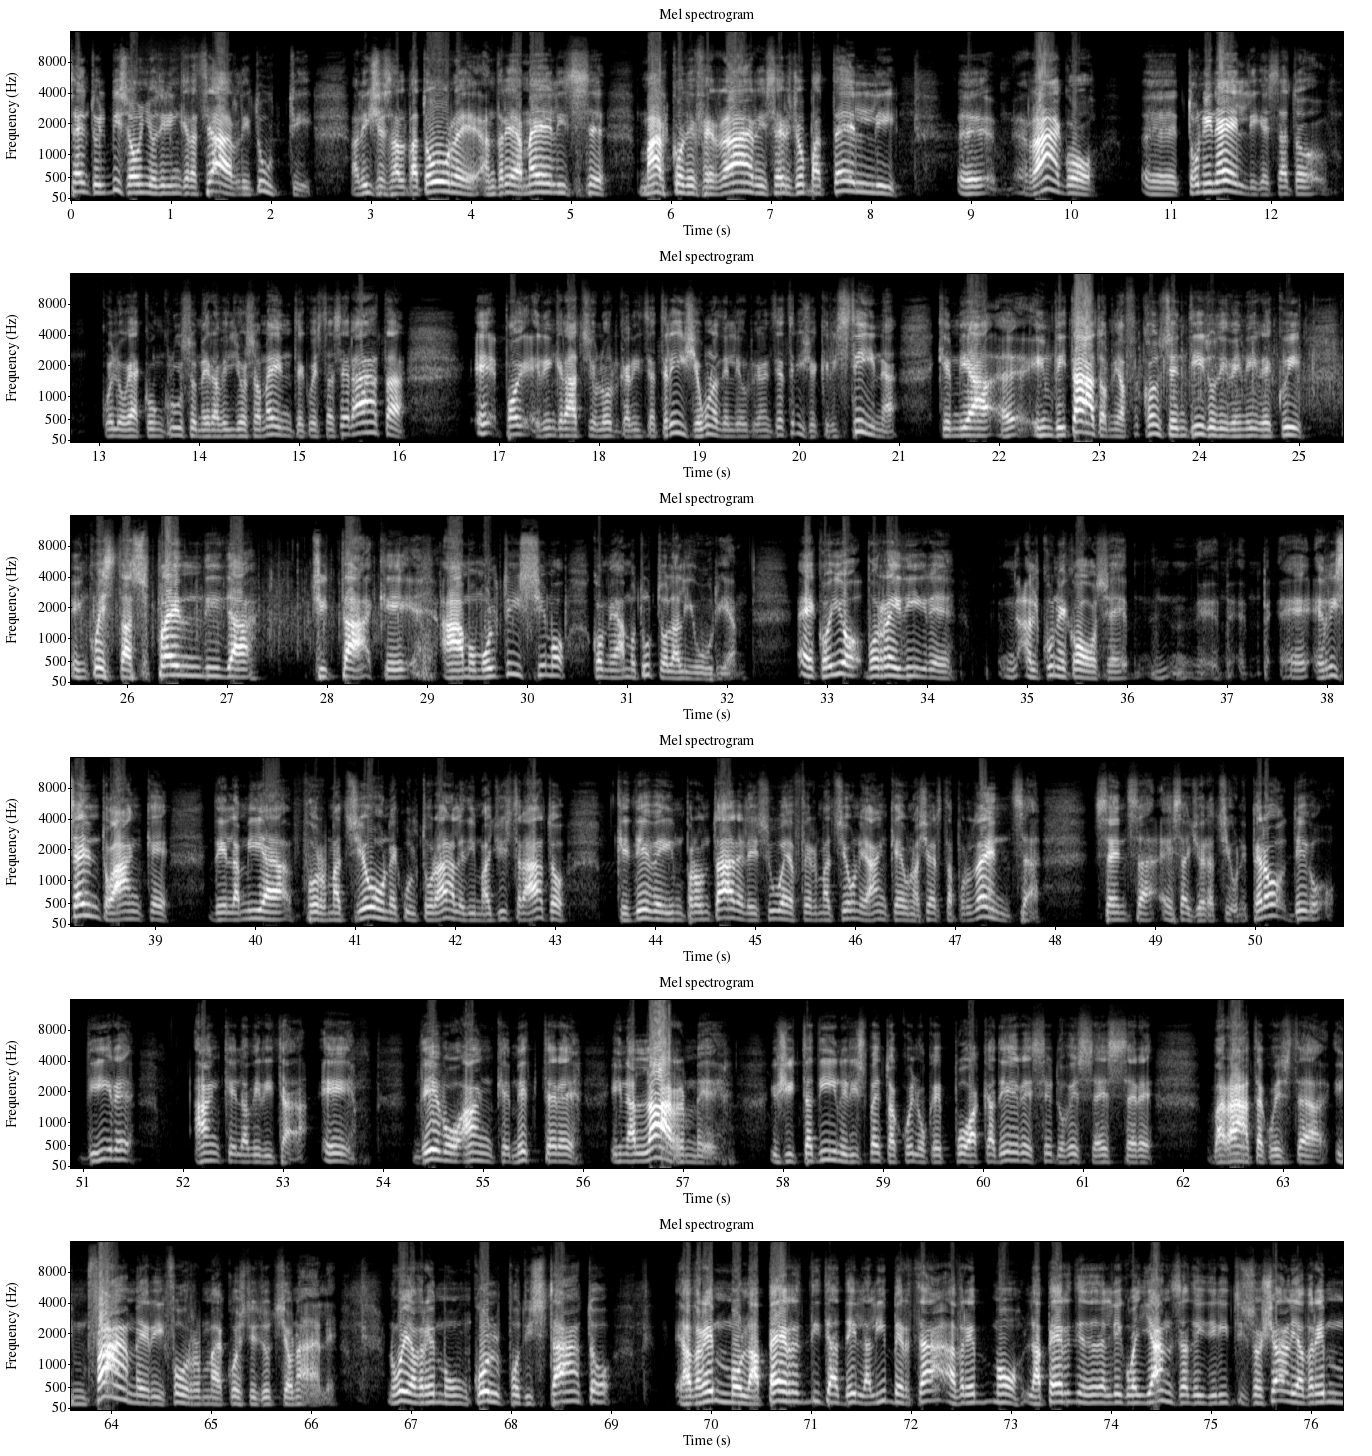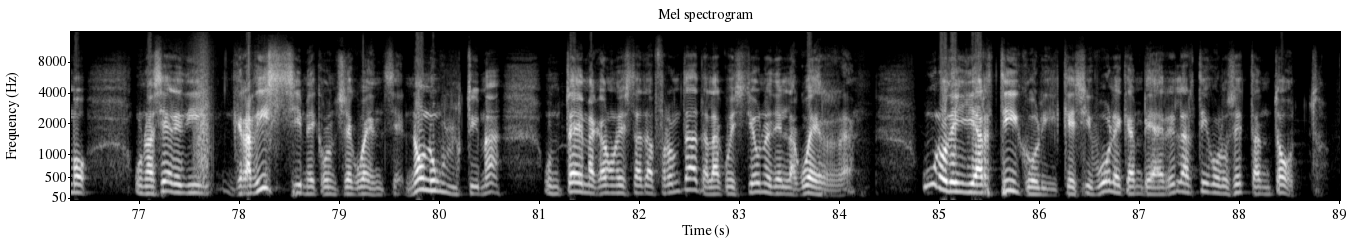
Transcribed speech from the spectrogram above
sento il bisogno di ringraziarli tutti, Alice Salvatore, Andrea Melis, Marco De Ferrari, Sergio Battelli, eh, Rago, eh, Toninelli che è stato quello che ha concluso meravigliosamente questa serata. E poi ringrazio l'organizzatrice, una delle organizzatrici, Cristina, che mi ha eh, invitato, mi ha consentito di venire qui in questa splendida città che amo moltissimo, come amo tutta la Liguria. Ecco, io vorrei dire mm, alcune cose, mm, eh, risento anche della mia formazione culturale di magistrato che deve improntare le sue affermazioni anche a una certa prudenza, senza esagerazioni. Però devo dire anche la verità e devo anche mettere in allarme i cittadini rispetto a quello che può accadere se dovesse essere varata questa infame riforma costituzionale. Noi avremmo un colpo di Stato avremmo la perdita della libertà, avremmo la perdita dell'eguaglianza dei diritti sociali, avremmo una serie di gravissime conseguenze, non ultima, un tema che non è stato affrontato, la questione della guerra. Uno degli articoli che si vuole cambiare è l'articolo 78,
